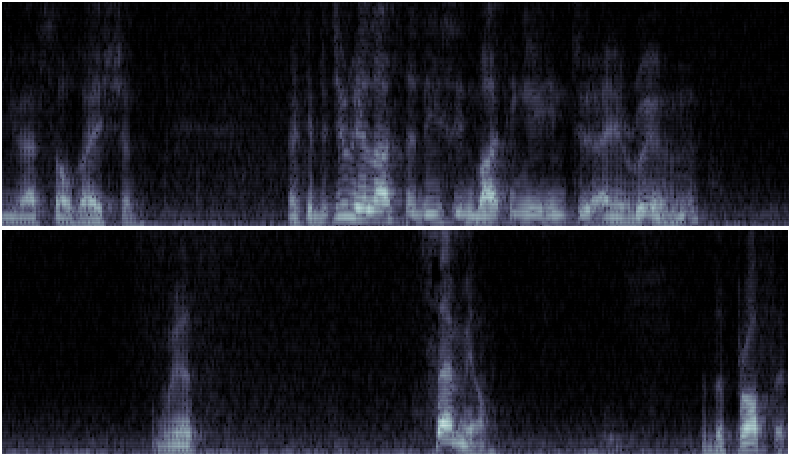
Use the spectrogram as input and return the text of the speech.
you have salvation. Okay, did you realize that he's inviting you into a room with Samuel, the prophet?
